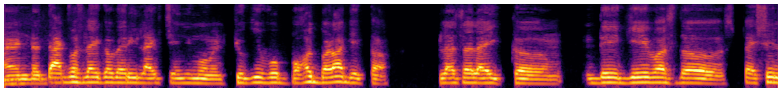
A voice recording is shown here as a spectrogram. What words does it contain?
And that was like a very life changing moment क्योंकि वो बहुत बड़ा गिग था। Plus like they gave us the special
